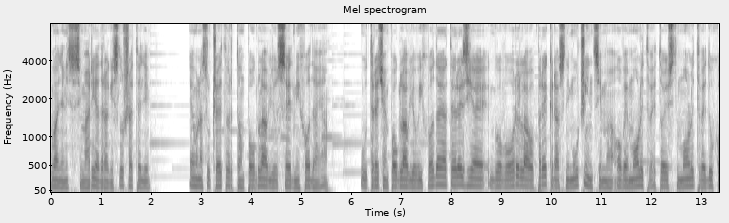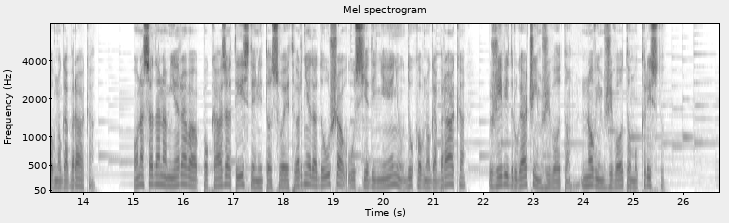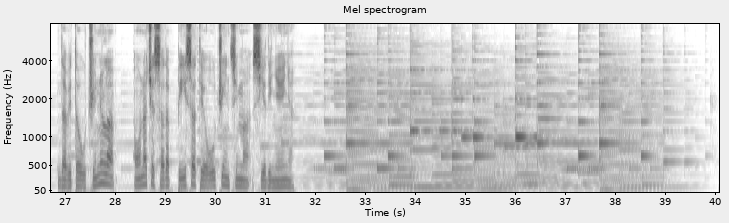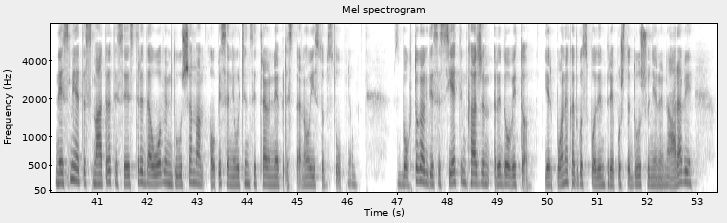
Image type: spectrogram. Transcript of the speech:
Hvaljeni su si Marija, dragi slušatelji. Evo nas u četvrtom poglavlju sedmih odaja. U trećem poglavlju ovih odaja Terezija je govorila o prekrasnim učincima ove molitve, to jest molitve duhovnoga braka. Ona sada namjerava pokazati istinito svoje tvrdnje da duša u sjedinjenju duhovnoga braka živi drugačijim životom, novim životom u Kristu. Da bi to učinila, ona će sada pisati o učincima sjedinjenja. Ne smijete smatrati, sestre, da u ovim dušama opisani učinci traju neprestano u istom stupnju. Zbog toga gdje se sjetim kažem redovito, jer ponekad gospodin prepušta dušu njenoj naravi,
